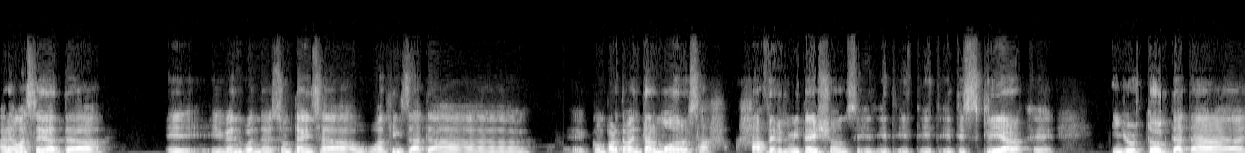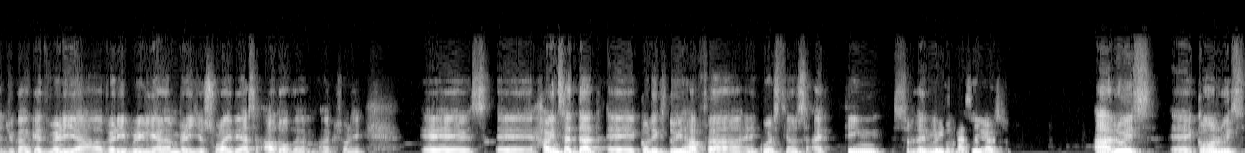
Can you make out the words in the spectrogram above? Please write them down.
and I must say that uh, even when sometimes uh, one thinks that uh, compartmental models ha have their limitations, it, it, it, it is clear in your talk that you can get very, very brilliant and very useful ideas out of them, actually. Uh, uh, having said that, uh, colleagues, do you have any questions? I think, so let me Luis put here. Ah, Luis, come on, Luis,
